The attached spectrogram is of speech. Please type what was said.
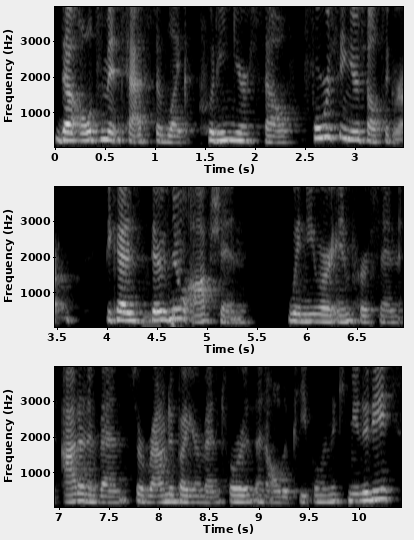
the ultimate test of like putting yourself, forcing yourself to grow because mm-hmm. there's no option when you are in person at an event surrounded by your mentors and all the people in the community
